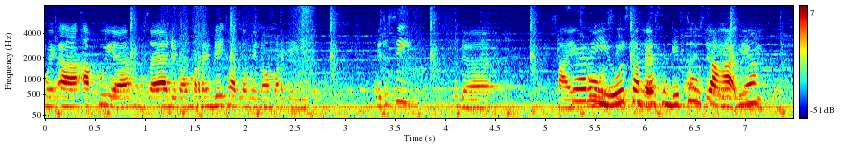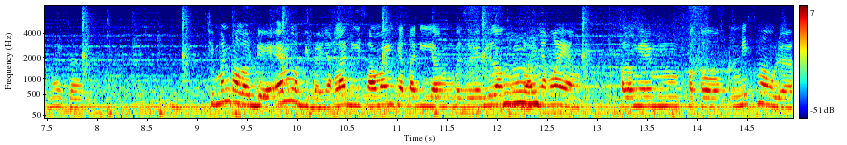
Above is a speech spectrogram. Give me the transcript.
WA aku ya misalnya ada nomornya dia cantumin nomor kayak gitu itu sih udah Serius sih, sampai iya. segitu Ada usahanya. gitu. Oh my God. cuman kalau DM lebih banyak lagi sama yang kayak tadi yang Mbak Zoya bilang Hmm. banyak lah yang kalau ngirim foto penis mah udah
